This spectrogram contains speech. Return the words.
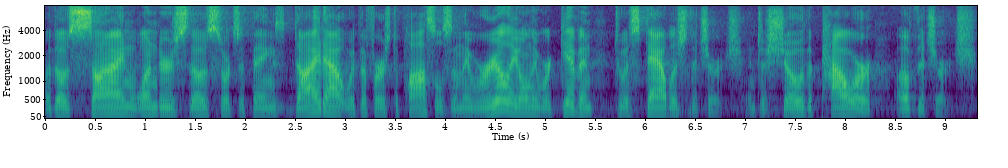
or those sign wonders, those sorts of things, died out with the first apostles, and they really only were given to establish the church and to show the power of the church.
